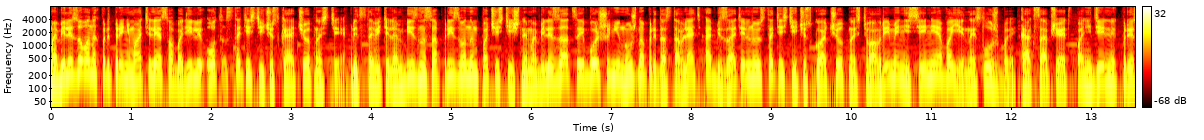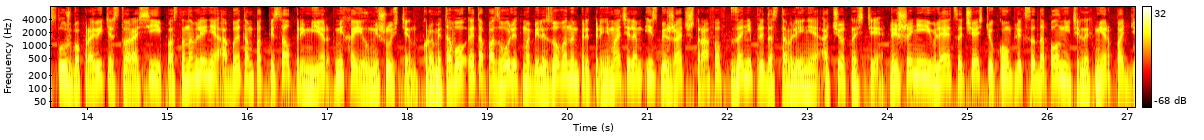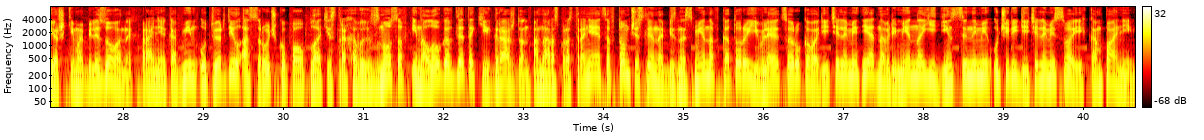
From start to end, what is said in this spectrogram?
Мобилизованных предпринимателей освободили от статистической отчетности. Представителям бизнеса, призванным по частичной мобилизации, больше не нужно предоставлять обязательную статистическую отчетность во время несения военной службы. Как сообщает в понедельник пресс-служба правительства России, постановление об этом подписал премьер Михаил Мишустин. Кроме того, это позволит мобилизованным предпринимателям избежать штрафов за непредоставление отчетности. Решение является частью комплекса дополнительных мер поддержки мобилизованных. Ранее Кабмин утвердил отсрочку отсрочку по уплате страховых взносов и налогов для таких граждан. Она распространяется в том числе на бизнесменов, которые являются руководителями и одновременно единственными учредителями своих компаний.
